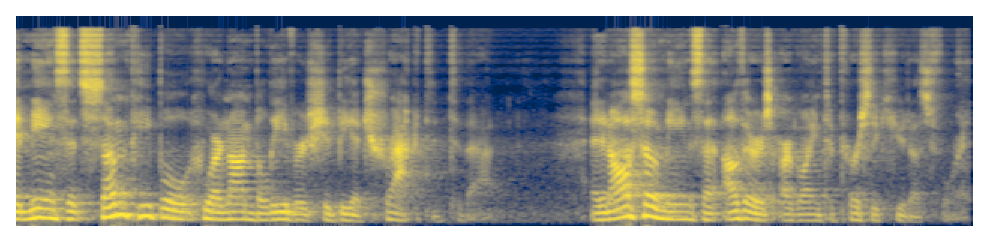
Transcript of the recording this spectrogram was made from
it means that some people who are non believers should be attracted to that. And it also means that others are going to persecute us for it.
